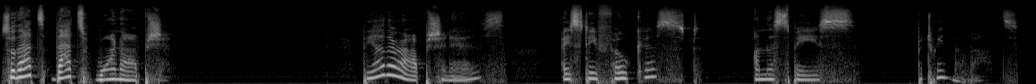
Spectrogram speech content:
So that's, that's one option. The other option is I stay focused on the space between the thoughts.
